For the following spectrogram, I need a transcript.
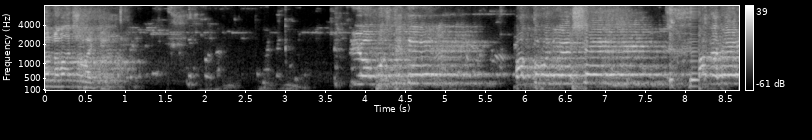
ধন্যবাদ সবাইকে। প্রিয় উপস্থিতি বক্তব্য নিয়ে আসছেন বাংলাদেশ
